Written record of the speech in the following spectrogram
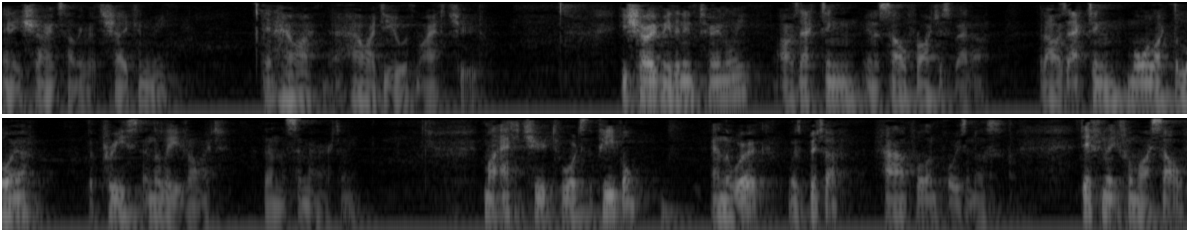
and He's shown something that's shaken me and how I, how I deal with my attitude. He showed me that internally I was acting in a self righteous manner, that I was acting more like the lawyer the priest and the Levite than the Samaritan. My attitude towards the people and the work was bitter, harmful, and poisonous. Definitely for myself,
